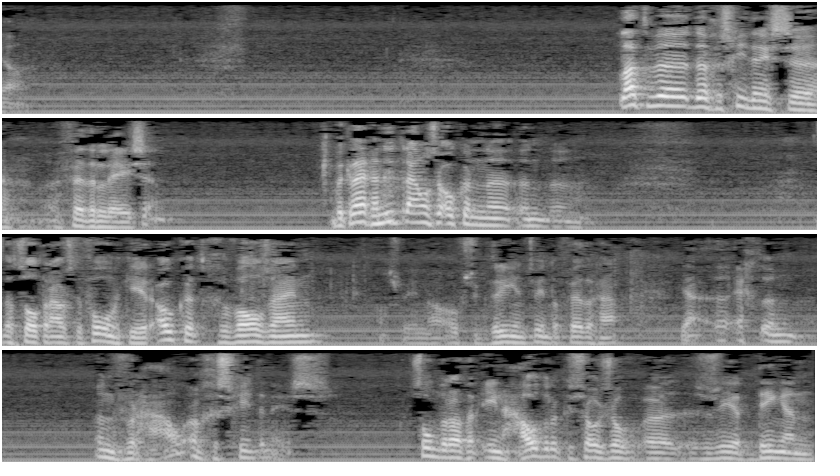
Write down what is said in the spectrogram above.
Ja. Laten we de geschiedenis uh, verder lezen. We krijgen nu trouwens ook een, eh, een, een, Dat zal trouwens de volgende keer ook het geval zijn. Als we in hoofdstuk 23 verder gaan. Ja, eh, echt een, een verhaal, een geschiedenis. Zonder dat er inhoudelijk zo, zo, zozeer dingen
